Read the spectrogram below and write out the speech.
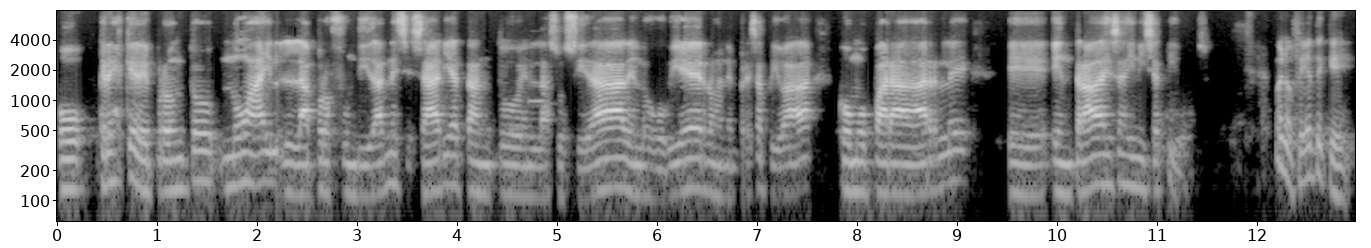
o crees que de pronto no hay la profundidad necesaria tanto en la sociedad, en los gobiernos, en la empresa privada, como para darle eh, entrada a esas iniciativas? Bueno, fíjate que,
